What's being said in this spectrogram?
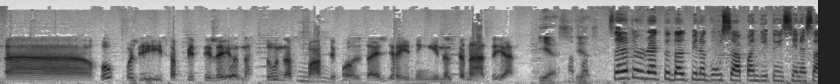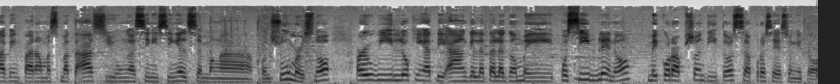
Ah, hopefully, isubmit nila yun as soon as possible dahil yan, hiningi ng Senado yan. Yes, Opo. Senator Recto, dahil pinag-uusapan dito yung sinasabing parang mas mataas yung uh, sinisingil sa mga consumers, no? Are we looking at the angle na talagang may posible, no? May corruption dito sa prosesong ito?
